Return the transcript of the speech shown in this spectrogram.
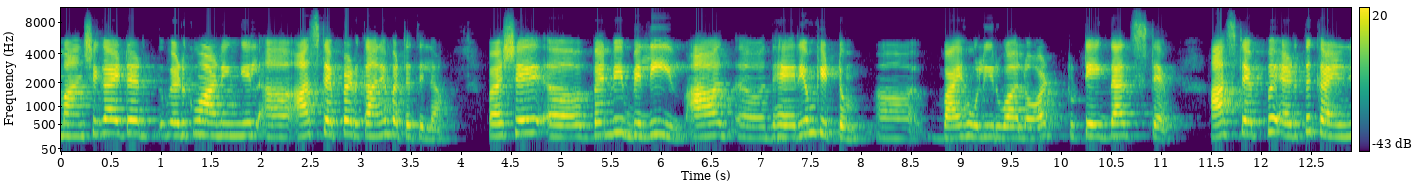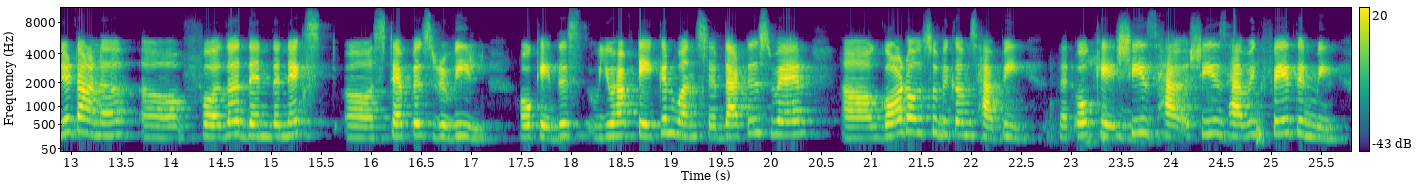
മാനസികമായിട്ട് എടു- എടുക്കുവാണെങ്കിൽ uh, ആ സ്റ്റെപ്പ് എടുക്കാനേ പറ്റത്തില്ല. പക്ഷേ വെൻ വി ബിലീവ് ആ uh, ധൈര്യം കിട്ടും by Holy Ruah Lord to take that step ആ സ്റ്റെപ്പ് എടുത്ത് കഴിഞ്ഞിട്ടാണ് further then the next step is revealed okay this you have taken one step that is where uh, god also becomes happy that okay she's ha- she is having faith in me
